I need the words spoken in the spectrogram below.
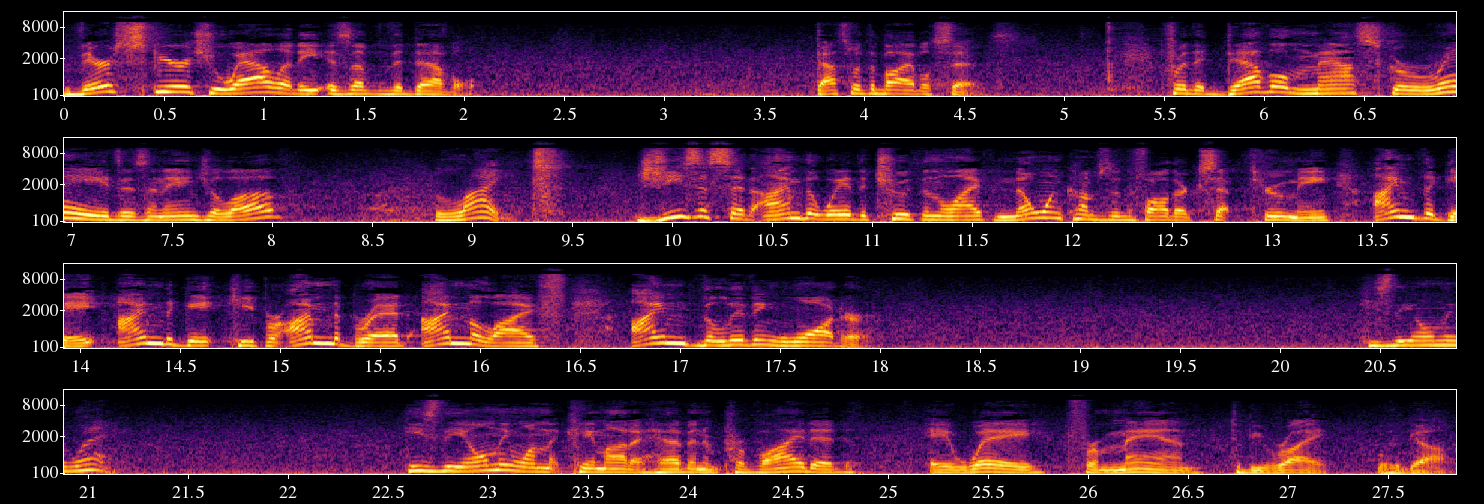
their spirituality is of the devil. That's what the Bible says. For the devil masquerades as an angel of light. Jesus said, I'm the way, the truth, and the life. No one comes to the Father except through me. I'm the gate. I'm the gatekeeper. I'm the bread. I'm the life. I'm the living water. He's the only way. He's the only one that came out of heaven and provided a way for man to be right with God.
